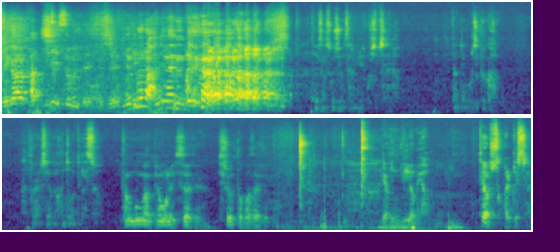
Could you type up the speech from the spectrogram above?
내가 같이 있으면 돼, 그치? 옛날에 아니랬는데. 더 이상 소중한 사람이 잃고 싶지 않아. 당장 우리 집으로 가. 불안해서 여기 혼자 어떻겠어? 당분간 병원에 있어야 돼. 치료 더 받아야 되고. 여긴 위험해요. 태양수 밝겠어요.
